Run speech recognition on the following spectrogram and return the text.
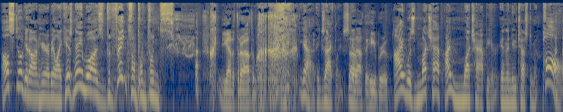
I'll still get on here and be like, his name was the thing. you got to throw out the. yeah, exactly. So get out the Hebrew. I was much happy. I'm much happier in the New Testament. Paul,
